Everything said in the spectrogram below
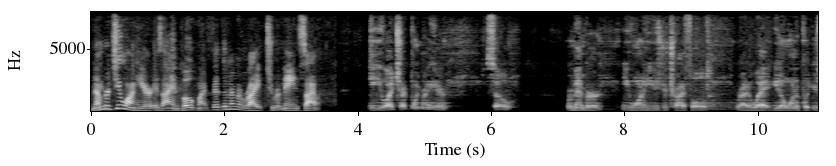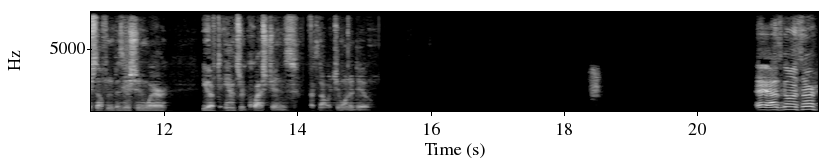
Number two on here is I invoke my Fifth Amendment right to remain silent. DUI checkpoint right here. So remember, you want to use your trifold right away. You don't want to put yourself in a position where you have to answer questions. That's not what you want to do. Hey, how's it going, sir?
